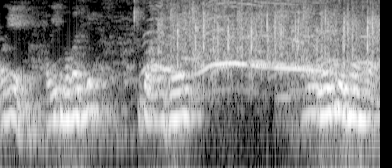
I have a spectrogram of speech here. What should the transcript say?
여기, 여기 좀 보고 하시게. 안녕하세요. 안녕하세요.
